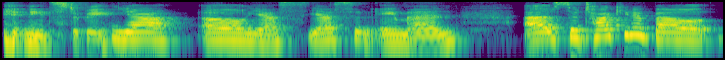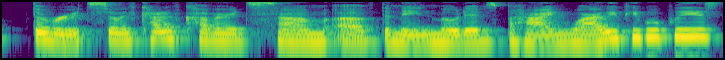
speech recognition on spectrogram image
it needs to be. Yeah. Oh yes, yes, and amen. Uh, so talking about the roots, so we've kind of covered some of the main motives behind why we people please.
